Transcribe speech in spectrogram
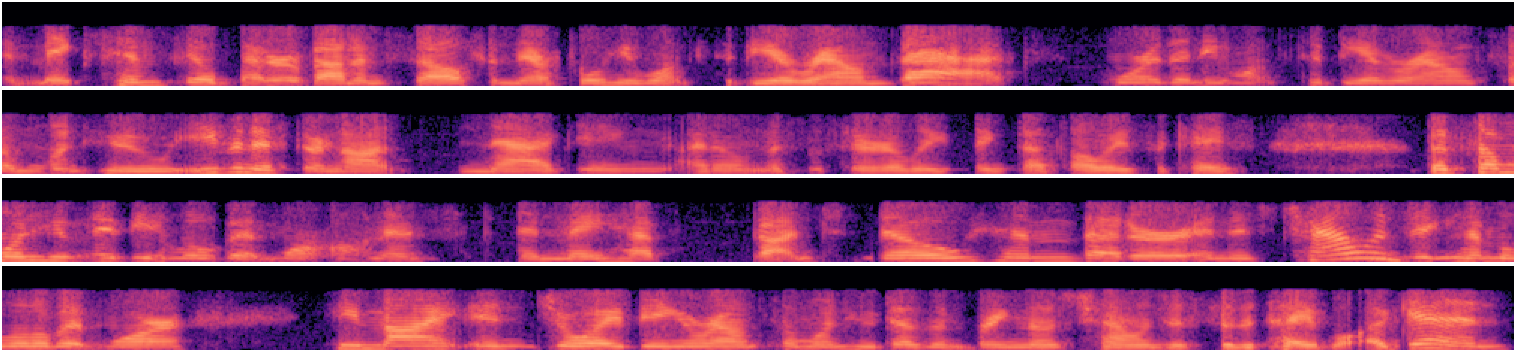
It makes him feel better about himself, and therefore he wants to be around that more than he wants to be around someone who, even if they're not nagging, I don't necessarily think that's always the case, but someone who may be a little bit more honest and may have gotten to know him better and is challenging him a little bit more, he might enjoy being around someone who doesn't bring those challenges to the table. Again,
